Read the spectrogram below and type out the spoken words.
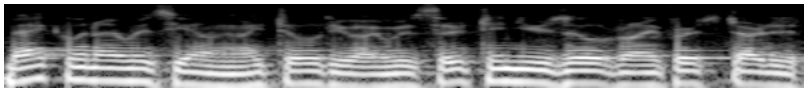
back when I was young, I told you I was 13 years old when I first started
